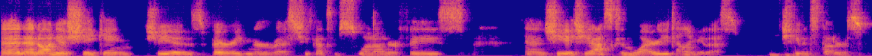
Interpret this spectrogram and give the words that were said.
And and Anya's shaking. She is very nervous. She's got some sweat on her face, and she she asks him, "Why are you telling me this?" She even stutters,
